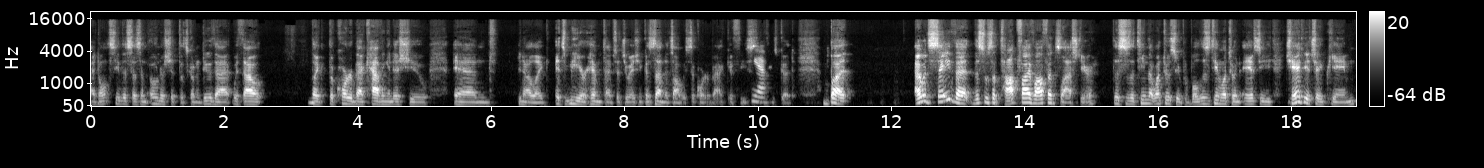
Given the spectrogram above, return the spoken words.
I don't see this as an ownership that's going to do that without like the quarterback having an issue and you know like it's me or him type situation because then it's always the quarterback if he's Yeah. if he's good. But I would say that this was a top five offense last year. This is a team that went to a Super Bowl. This is a team that went to an AFC championship game.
